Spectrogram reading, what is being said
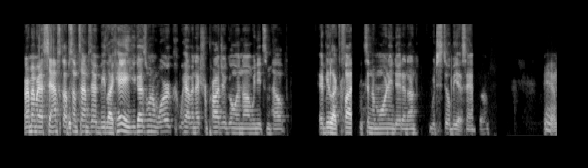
I remember at Sam's Club, sometimes they'd be like, "Hey, you guys want to work? We have an extra project going on. We need some help." It'd be like five, six in the morning, dude, and I would still be at Sam's Club. Yeah.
